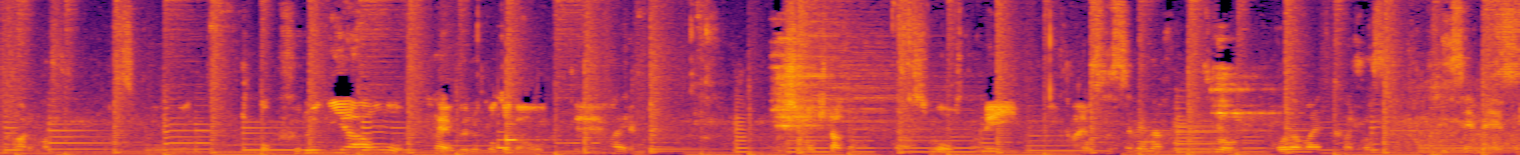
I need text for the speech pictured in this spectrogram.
変わります結構古着屋を巡ることが多くて、はい。結構下北沢とかをメインにおますすすめな服のお名前とかありますか？店名とか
